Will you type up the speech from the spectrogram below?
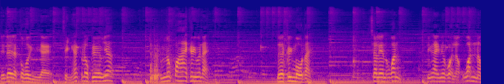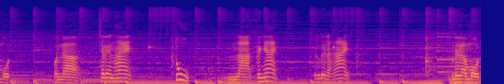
Nên đây là câu hình để chỉnh hát karaoke nhá. Nó có hai kênh bên này. Đây là kênh một này. Challenge one tiếng Anh nó gọi là one là một còn uh, channel 2 tu là kênh 2 tức đây là hai. Còn đây là một.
